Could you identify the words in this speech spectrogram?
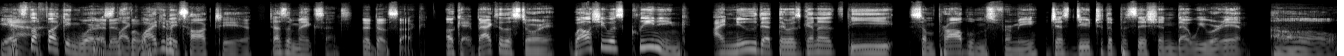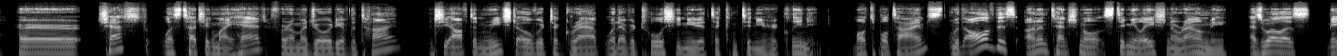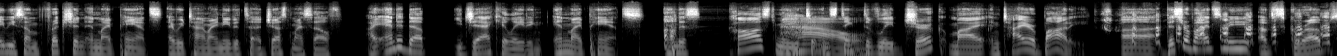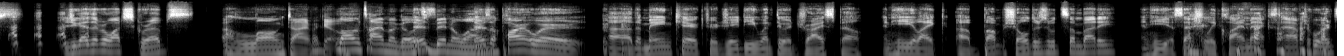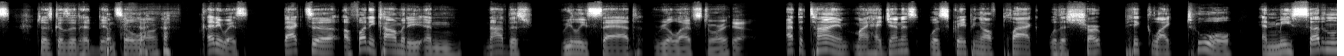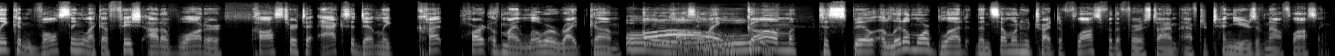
Yeah. It's the fucking worst. is Like, the why do they talk to you? Doesn't make sense. it does suck. Okay, back to the story. While she was cleaning, I knew that there was going to be some problems for me just due to the position that we were in. oh. Her chest was touching my head for a majority of the time, and she often reached over to grab whatever tool she needed to continue her cleaning. Multiple times, with all of this unintentional stimulation around me, as well as maybe some friction in my pants every time I needed to adjust myself, I ended up ejaculating in my pants. And uh. this caused me to instinctively jerk my entire body. Uh, this reminds me of Scrubs. Did you guys ever watch Scrubs? A long time ago. Long time ago. It's been a while. There's a part where uh, the main character JD went through a dry spell and he like uh, bumped shoulders with somebody and he essentially climaxed afterwards just because it had been so long. Anyways, back to a funny comedy and not this really sad real life story. Yeah. At the time, my hygienist was scraping off plaque with a sharp pick like tool, and me suddenly convulsing like a fish out of water caused her to accidentally cut part of my lower right gum, causing my gum to spill a little more blood than someone who tried to floss for the first time after 10 years of not flossing.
